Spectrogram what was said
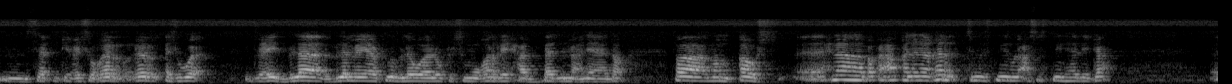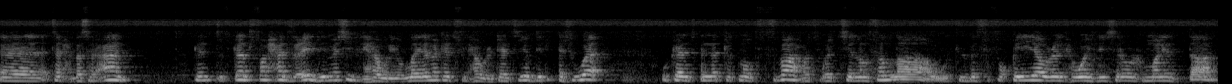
مساكن كيعيشوا غير غير الأجواء العيد بلا بلا ما ياكلوا بلا والو كيشموا غير الريحه بهذا المعنى هذا. فما مبقاوش إحنا باقي عاقل لنا غير 8 سنين ولا 10 سنين هذه كاع. حتى آه 11 عام كانت كانت فرحة العيد ماشي في الحولي والله إلا ما كانت في الحولي كانت هي بديك الأجواء. وكانت أنك تنوض الصباح وتبغي تمشي للمصلى وتلبس الفوقية ولا الحوايج اللي يشراو لك مالين الدار.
